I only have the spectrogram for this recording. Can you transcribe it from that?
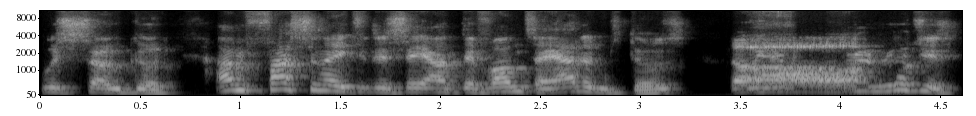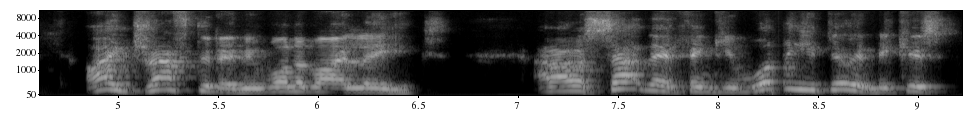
was so good. I'm fascinated to see how Davante Adams does. Oh. Aaron Rodgers. I drafted him in one of my leagues. And I was sat there thinking, what are you doing? Because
